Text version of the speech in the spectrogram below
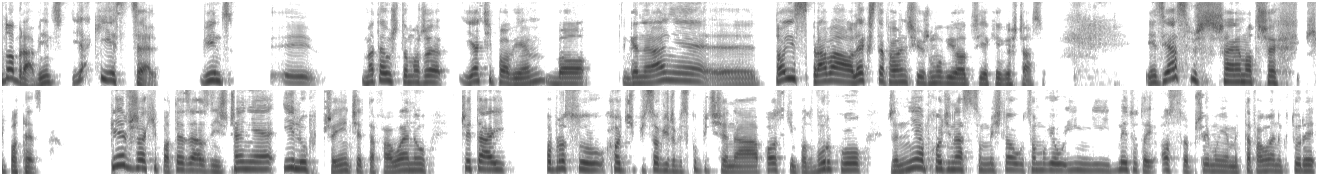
dobra, więc jaki jest cel? Więc y, Mateusz, to może ja ci powiem, bo generalnie y, to jest sprawa, o Lex się już mówi od jakiegoś czasu. Więc ja słyszałem o trzech hipotezach. Pierwsza hipoteza zniszczenie i lub przejęcie TVN-u, czytaj po prostu chodzi PiSowi, żeby skupić się na polskim podwórku, że nie obchodzi nas, co myślą, co mówią inni. My tutaj ostro przejmujemy TVN, który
